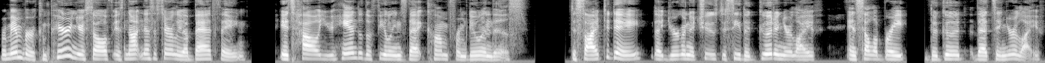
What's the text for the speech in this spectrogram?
Remember, comparing yourself is not necessarily a bad thing. It's how you handle the feelings that come from doing this. Decide today that you're going to choose to see the good in your life and celebrate the good that's in your life.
